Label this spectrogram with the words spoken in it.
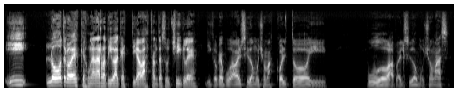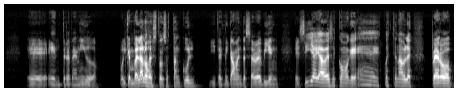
Y lo otro es que es una narrativa que estira bastante su chicle y creo que pudo haber sido mucho más corto y pudo haber sido mucho más eh, entretenido. Porque en verdad los Stones están cool y técnicamente se ve bien. El CGI a veces como que eh, es cuestionable, pero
